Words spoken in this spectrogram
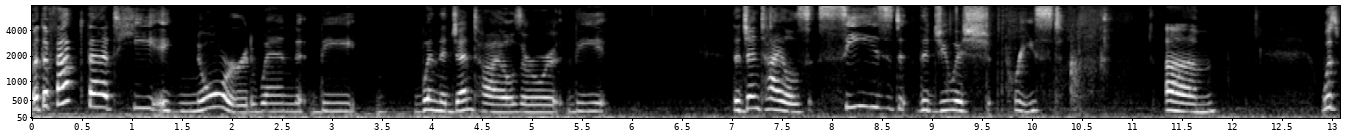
But the fact that he ignored when the when the Gentiles or the the Gentiles seized the Jewish priest um, was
